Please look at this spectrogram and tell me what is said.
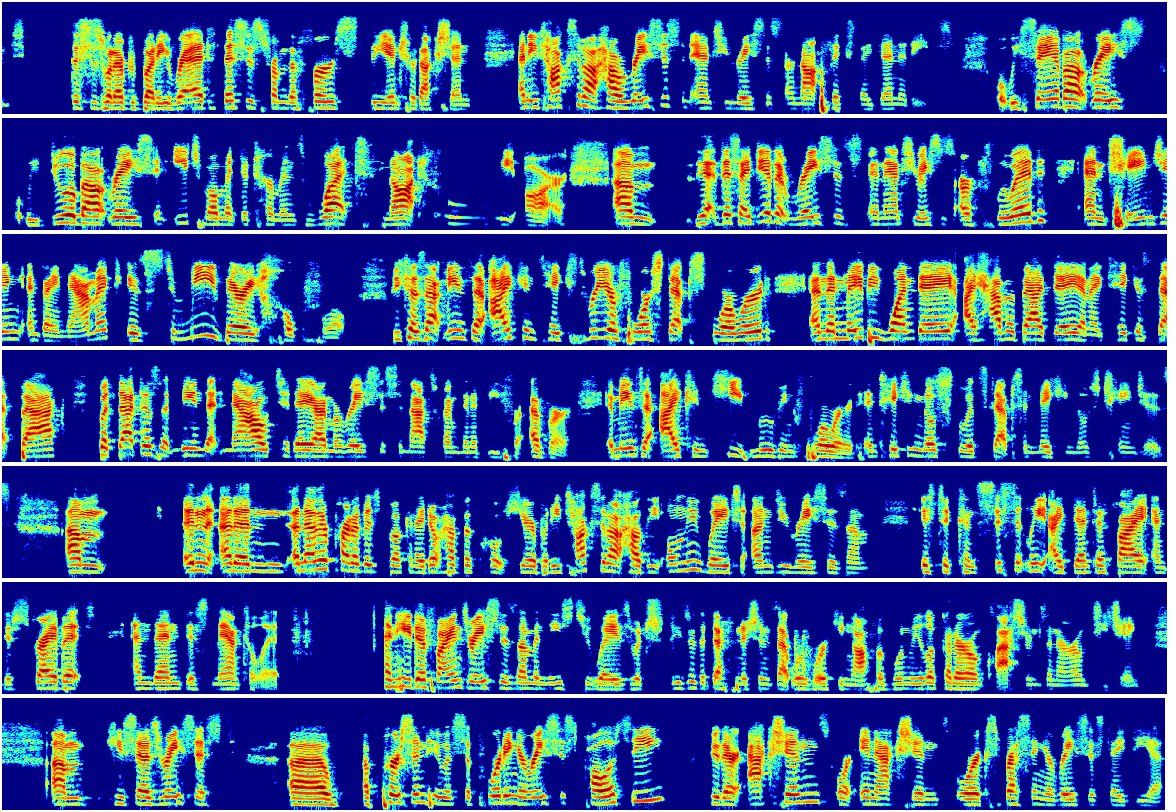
this is what everybody read. This is from the first, the introduction. And he talks about how racist and anti-racist are not fixed identities. What we say about race, what we do about race in each moment determines what, not who we are. Um, th this idea that racists and anti-racists are fluid and changing and dynamic is to me very hopeful because that means that I can take three or four steps forward and then maybe one day I have a bad day and I take a step back, but that doesn't mean that now today I'm a racist and that's what I'm going to be forever. It means that I can keep moving forward and taking those fluid steps and making those changes. Um, and, and another part of his book, and I don't have the quote here, but he talks about how the only way to undo racism is to consistently identify and describe it and then dismantle it. And he defines racism in these two ways, which these are the definitions that we're working off of when we look at our own classrooms and our own teaching. Um, he says racist, uh, a person who is supporting a racist policy through their actions or inactions or expressing a racist idea.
